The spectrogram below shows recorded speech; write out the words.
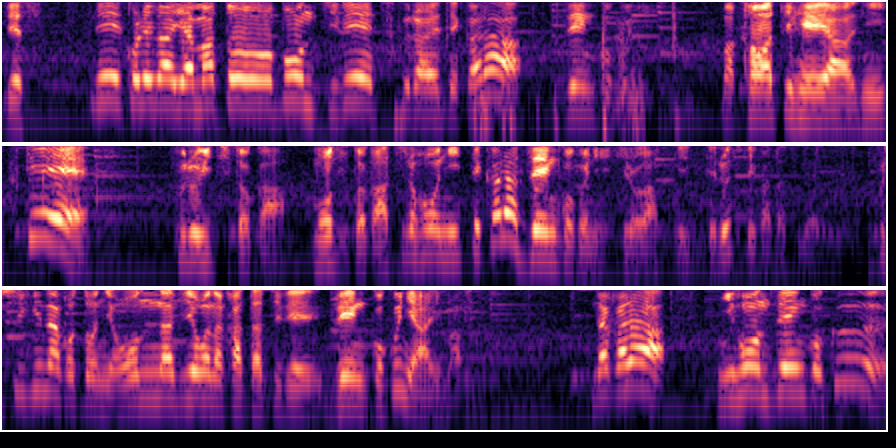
です。でこれが大和盆地で作られてから全国に、まあ、河内平野に行って古市とかモズとかあっちの方に行ってから全国に広がっていってるっていう形で不思議なことに同じような形で全国にありますだから日本全国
